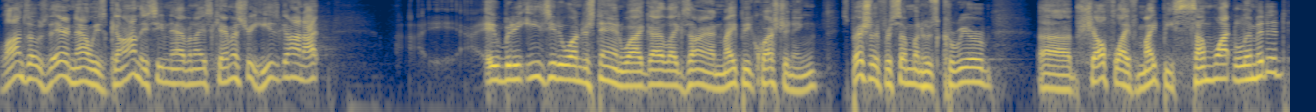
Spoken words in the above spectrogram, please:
Lonzo's there now. He's gone. They seem to have a nice chemistry. He's gone. I. It would be easy to understand why a guy like Zion might be questioning, especially for someone whose career uh, shelf life might be somewhat limited.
